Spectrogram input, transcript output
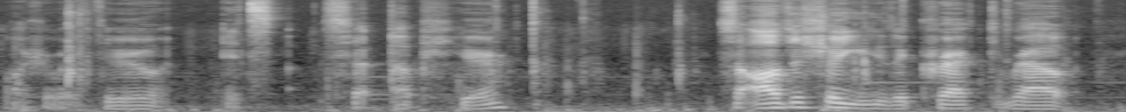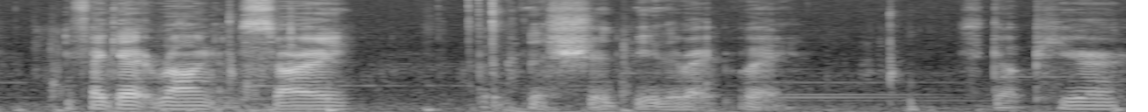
Walk our way through. It's set up here. So I'll just show you the correct route. If I get it wrong, I'm sorry. But this should be the right way. Let's go up here.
